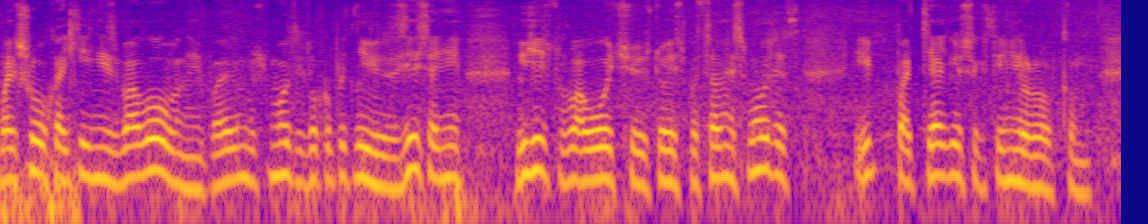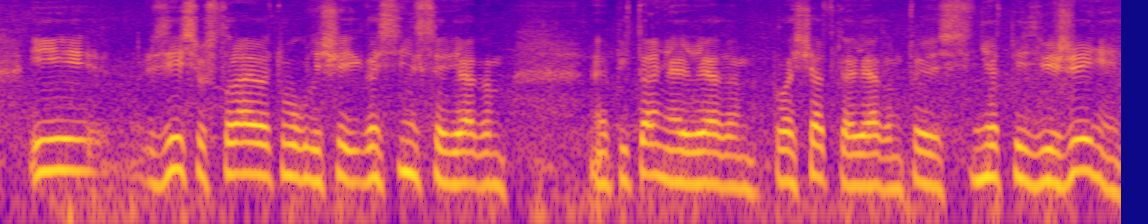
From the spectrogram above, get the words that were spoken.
большого хоккея не избалованы, поэтому смотрят только по телевизору. Здесь они видят воочию, то есть пацаны смотрят и подтягиваются к тренировкам. И здесь устраивают в Угличе гостиницы рядом, питание рядом, площадка рядом, то есть нет передвижений,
